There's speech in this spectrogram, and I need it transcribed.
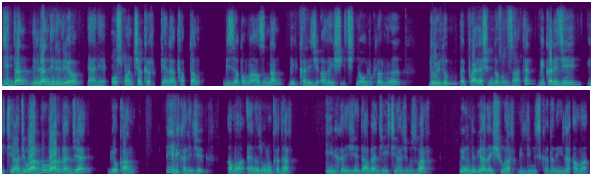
cidden dillendiriliyor. Yani Osman Çakır genel kaptan bizzat onun ağzından bir kaleci arayışı içinde olduklarını duydum ve paylaşım da bunu zaten. Bir kaleci ihtiyacı var mı? Var bence. Gökhan iyi bir kaleci ama en az onun kadar iyi bir kaleciye daha bence ihtiyacımız var. Bu yönde bir arayış var bildiğimiz kadarıyla ama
